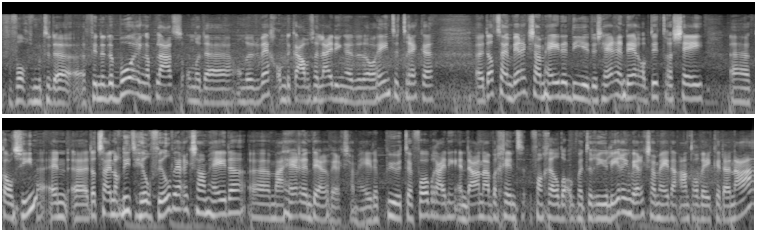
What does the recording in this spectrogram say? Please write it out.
vervolgens moeten de, vinden de boringen plaats onder de, onder de weg om de kabels en leidingen er doorheen te trekken. Dat zijn werkzaamheden die je dus her en der op dit tracé kan zien. En dat zijn nog niet heel veel werkzaamheden, maar her en der werkzaamheden. Puur ter voorbereiding. En daarna begint Van Gelder ook met de rioleringwerkzaamheden een aantal weken daarna.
